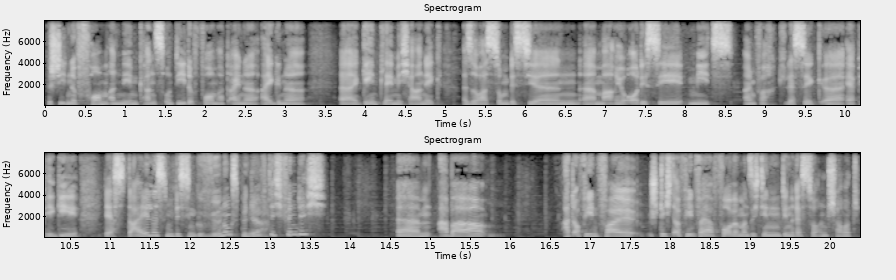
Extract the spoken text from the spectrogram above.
verschiedene Formen annehmen kannst und jede Form hat eine eigene äh, Gameplay-Mechanik. Also hast so ein bisschen äh, Mario Odyssey meets einfach Classic äh, RPG. Der Style ist ein bisschen gewöhnungsbedürftig, ja. finde ich. Ähm, aber hat auf jeden Fall, sticht auf jeden Fall hervor, wenn man sich den, den Rest so anschaut.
